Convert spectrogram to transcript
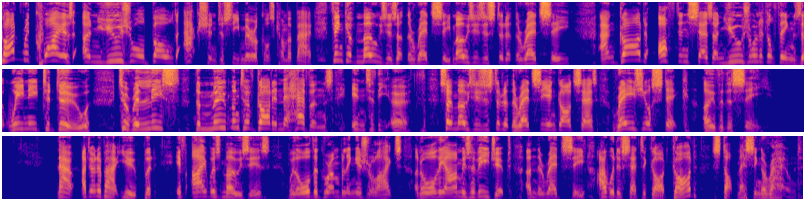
God requires unusual, bold action to see miracles come about. Think of Moses at the Red Sea. Moses is stood at the Red Sea, and God often says unusual little things that we need to do to release the movement of God in the heavens into the earth. So Moses is stood at the Red Sea, and God says, Raise your stick over the sea. Now, I don't know about you, but if I was Moses with all the grumbling Israelites and all the armies of Egypt and the Red Sea, I would have said to God, God, stop messing around.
